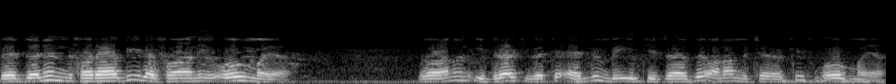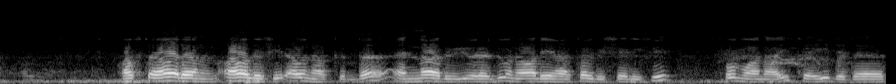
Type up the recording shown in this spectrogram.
bedenin harabiyle fani olmaya ve onun idrak ve teellüm ve iltizazı ana mütevakkif olmaya Hak Teala'nın ağlı Firavun hakkında ennâru yüredûne aleyha kavli şerifi bu manayı teyit eder.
